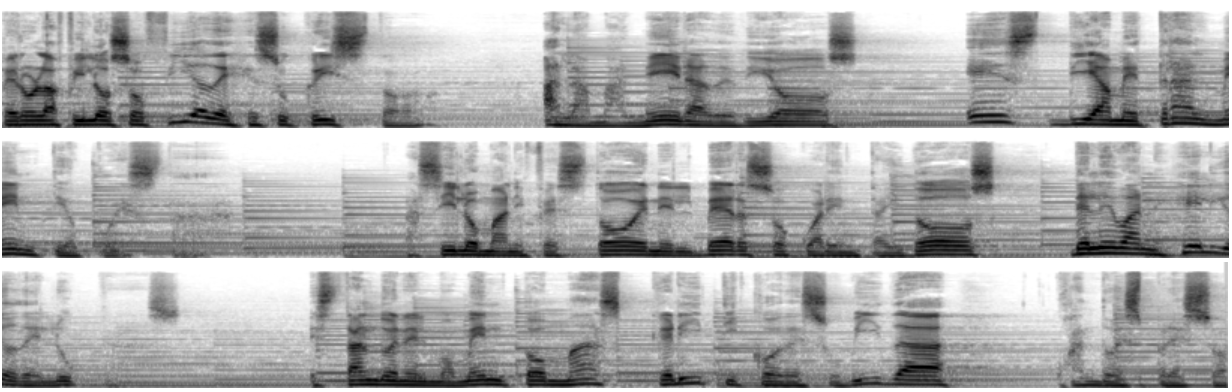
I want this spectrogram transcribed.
Pero la filosofía de Jesucristo, a la manera de Dios, es diametralmente opuesta. Así lo manifestó en el verso 42 del Evangelio de Lucas, estando en el momento más crítico de su vida cuando expresó,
